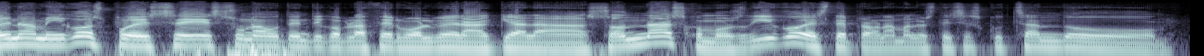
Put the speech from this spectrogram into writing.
Bueno amigos, pues es un auténtico placer volver aquí a las ondas. Como os digo, este programa lo estáis escuchando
